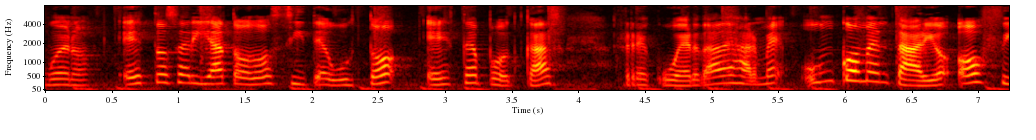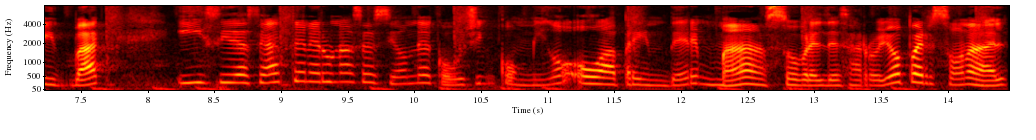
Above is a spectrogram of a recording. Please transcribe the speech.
Bueno, esto sería todo. Si te gustó este podcast, Recuerda dejarme un comentario o feedback y si deseas tener una sesión de coaching conmigo o aprender más sobre el desarrollo personal,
